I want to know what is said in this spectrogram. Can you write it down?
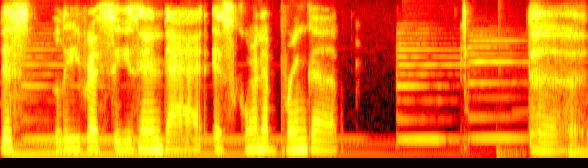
this Libra season that is going to bring up the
